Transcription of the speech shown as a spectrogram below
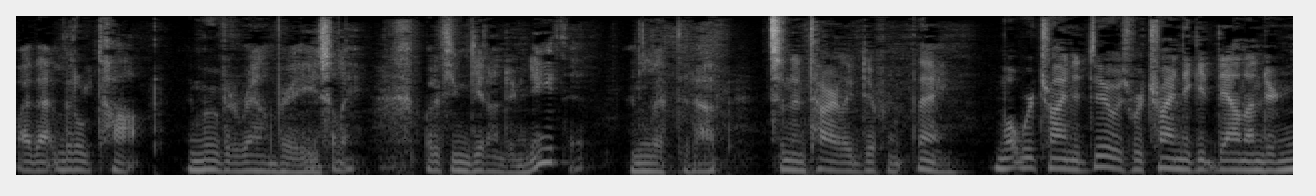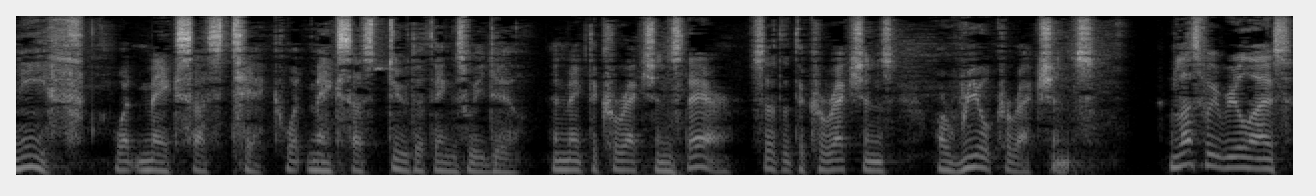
by that little top and move it around very easily. But if you can get underneath it and lift it up, it's an entirely different thing. What we're trying to do is we're trying to get down underneath what makes us tick, what makes us do the things we do, and make the corrections there so that the corrections are real corrections. Unless we realize,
